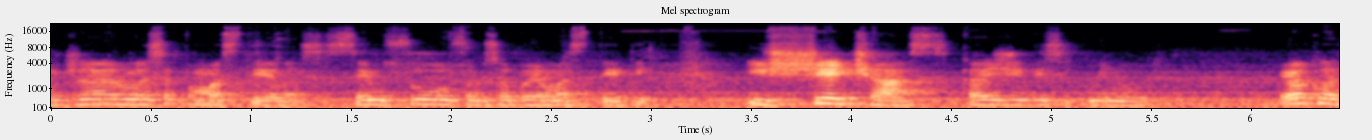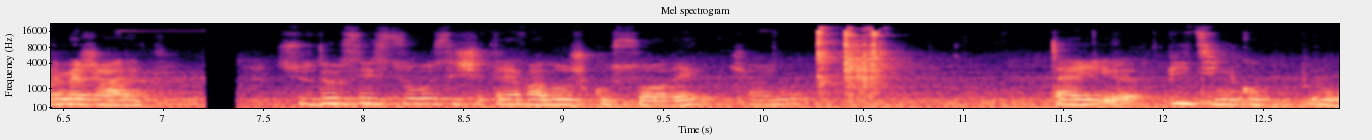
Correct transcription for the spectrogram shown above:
поджарилося, помастилось. Цим соусом все мастити. І ще час, кожні 10 минут. І кладемо жарити. Сюди в цей соус ще треба ложку соли чайну. Та й е, піцінько попру.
